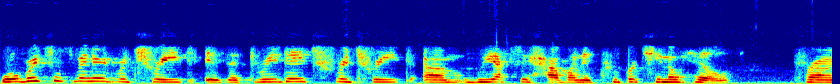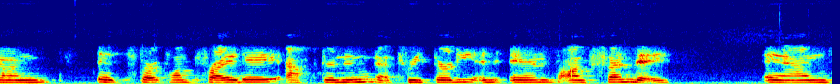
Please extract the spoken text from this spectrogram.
well, Rachel's Vineyard Retreat is a three-day retreat. Um, we actually have one at Cupertino Hills. From it starts on Friday afternoon at 3:30 and ends on Sunday. And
